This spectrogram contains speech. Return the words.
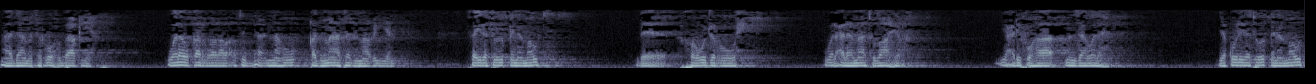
ما دامت الروح باقية. ولو قرر الأطباء أنه قد مات دماغيا فإذا تيقن الموت بخروج الروح والعلامات ظاهرة. يعرفها من زاولها يقول إذا توقن الموت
